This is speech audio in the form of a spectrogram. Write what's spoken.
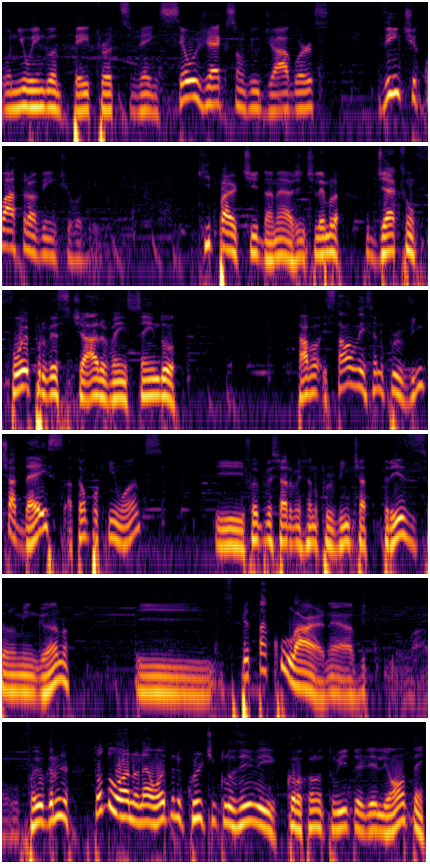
o New England Patriots venceu o Jacksonville Jaguars 24 a 20, Rodrigo. Que partida, né? A gente lembra, o Jackson foi pro vestiário vencendo. Tava, estava vencendo por 20 a 10, até um pouquinho antes. E foi pro vestiário vencendo por 20 a 13, se eu não me engano. E espetacular, né? Foi o grande. Todo ano, né? O Anthony Curti, inclusive, colocou no Twitter dele ontem.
